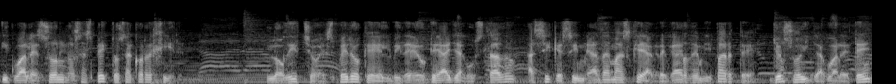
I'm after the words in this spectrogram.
y cuáles son los aspectos a corregir. Lo dicho espero que el video te haya gustado, así que sin nada más que agregar de mi parte, yo soy Yaguarete,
